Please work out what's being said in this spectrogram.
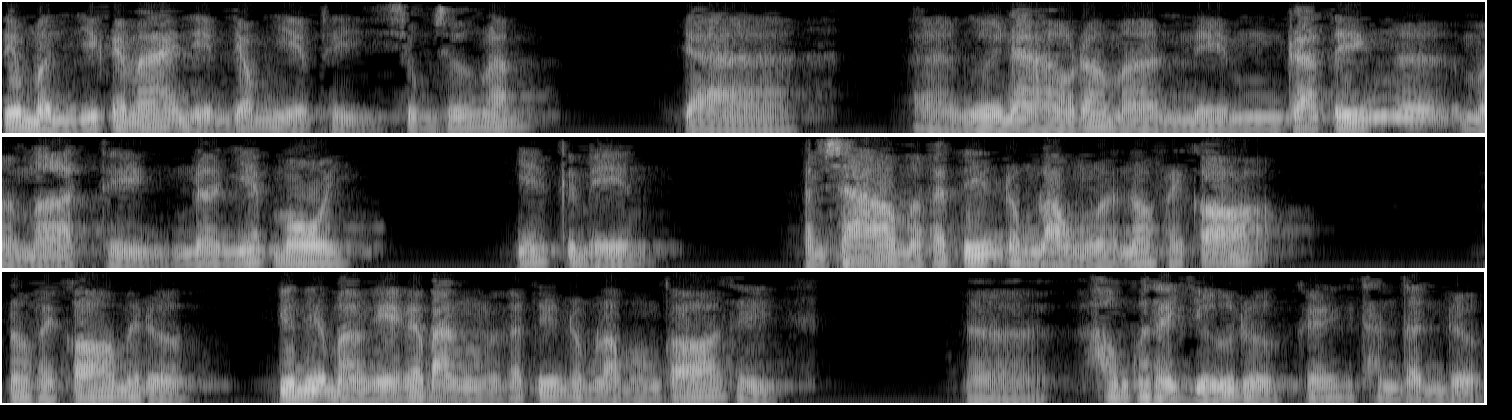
Nếu mình với cái máy niệm giống nhịp thì sung sướng lắm. Và à, người nào đó mà niệm ra tiếng mà mệt thì nên nhép môi nhép cái miệng. Làm sao mà cái tiếng trong lòng nó phải có nó phải có mới được. Chứ nếu mà nghe cái băng mà cái tiếng trong lòng không có thì à, không có thể giữ được cái thanh tịnh được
